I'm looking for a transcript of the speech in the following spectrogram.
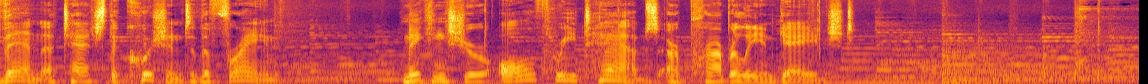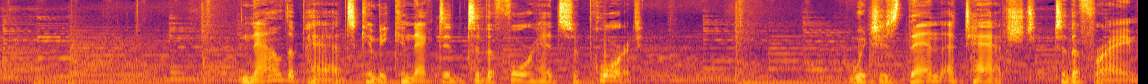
Then attach the cushion to the frame, making sure all three tabs are properly engaged. Now the pads can be connected to the forehead support, which is then attached to the frame.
